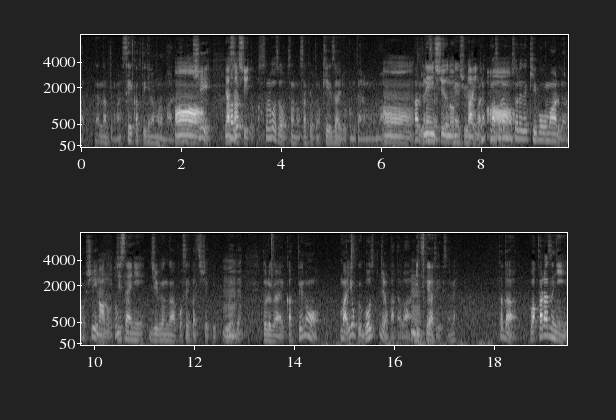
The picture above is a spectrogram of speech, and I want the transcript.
あなんていうのかな性格的なものもあるあしー優しいとか。まあそれこそその先ほどの経済力みたいなものもあるじゃないですか。年収の年収とかラインとか。ねまあ、それもそれで希望もあるだろうし実際に自分がこう生活していく上でうん。どれぐらいかっていうのを、まあ、よくご存知の方は見つけやすいですよね、ただ分からずに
